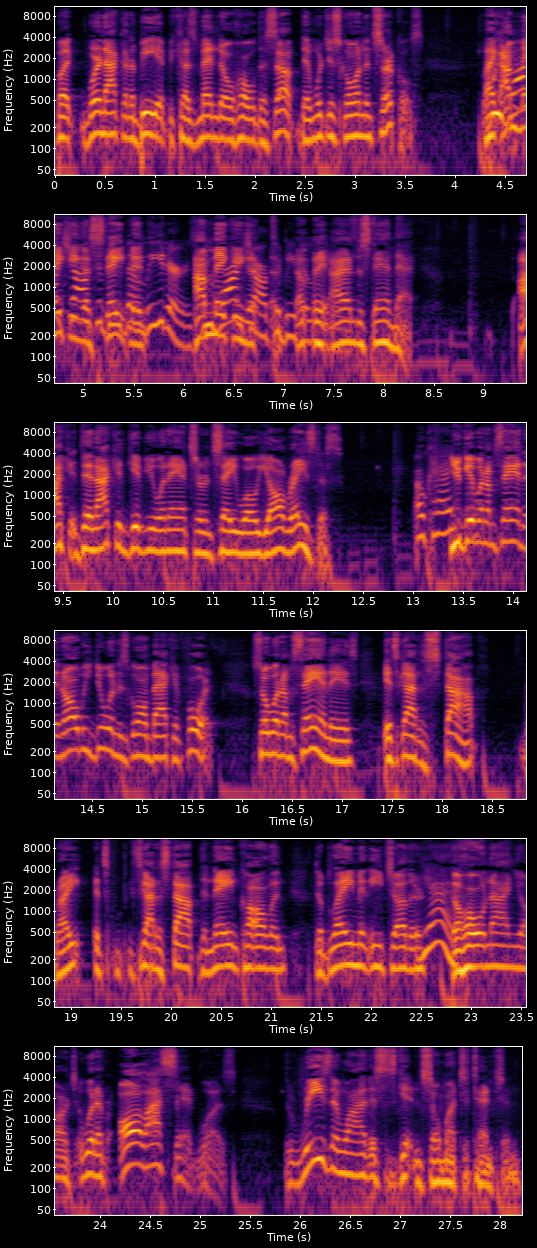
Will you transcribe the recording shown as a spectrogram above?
but we're not going to be it because men don't hold us up, then we're just going in circles. Like we I'm making a statement. Leaders. I'm we making y'all a, to be the okay, leaders. I understand that. I could then I could give you an answer and say, well, y'all raised us. Okay. You get what I'm saying? And all we doing is going back and forth. So what I'm saying is, it's got to stop right? It's it's got to stop the name calling, the blaming each other, yes. the whole nine yards, whatever. All I said was the reason why this is getting so much attention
